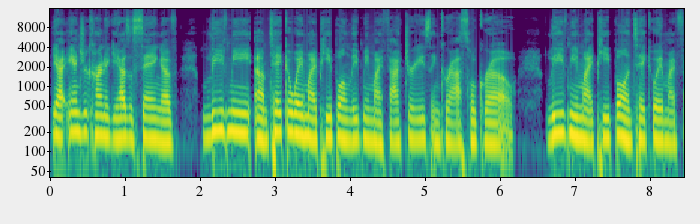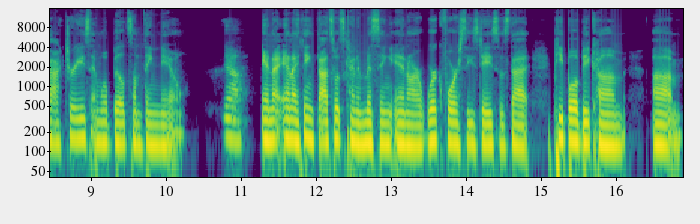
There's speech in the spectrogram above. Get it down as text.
Yeah, Andrew Carnegie has a saying of leave me, um, take away my people and leave me my factories and grass will grow. Leave me my people and take away my factories and we'll build something new. Yeah, And I, and I think that's what's kind of missing in our workforce these days is that people have become, um,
